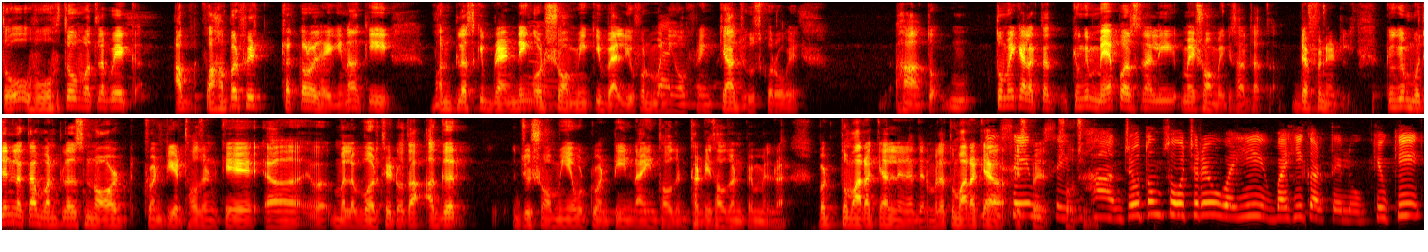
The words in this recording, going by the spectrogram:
तो वो तो मतलब एक अब वहाँ पर फिर चक्कर हो जाएगी ना कि वन प्लस की ब्रांडिंग और शॉमी की वैल्यू फॉर मनी ऑफरिंग क्या चूज़ करोगे? हाँ तो तुम्हें क्या लगता है? क्योंकि मैं पर्सनली मैं शॉमी के साथ जाता डेफिनेटली क्योंकि मुझे नहीं लगता one plus not twenty eight thousand के मतलब वर्थ इट होता अगर जो शॉमी है वो twenty nine thousand thirty thousand पे मिल रहा है। बट तुम्हारा क्या लेना देना मतलब तुम्हारा क्या इस पे सोच हाँ जो तुम सोच रहे हो वही वही करते लोग क्योंकि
